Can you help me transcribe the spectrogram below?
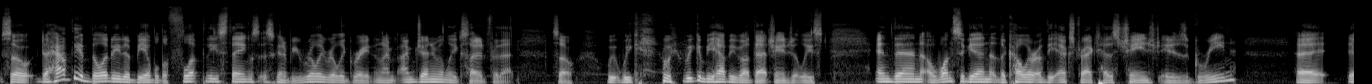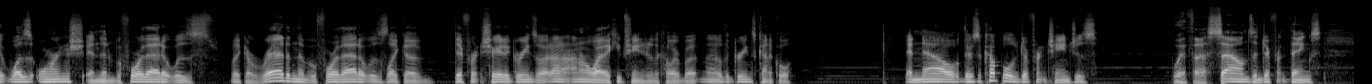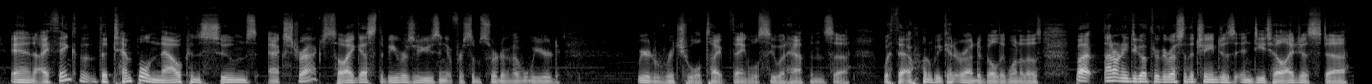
So to have the ability to be able to flip these things is going to be really, really great, and I'm, I'm genuinely excited for that. So we, we, we can be happy about that change at least. And then uh, once again, the color of the extract has changed. It is green. Uh, it was orange, and then before that it was like a red, and then before that it was like a different shade of green. So I don't, I don't know why they keep changing the color, but no, the green's kind of cool. And now there's a couple of different changes with uh, sounds and different things. And I think the temple now consumes extract, so I guess the beavers are using it for some sort of a weird weird ritual type thing. We'll see what happens uh, with that when we get around to building one of those. But I don't need to go through the rest of the changes in detail. I just uh,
